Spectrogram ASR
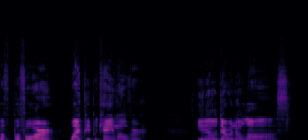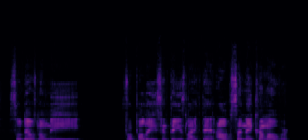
bef- before white people came over, you know there were no laws, so there was no need for police and things like that. All of a sudden they come over,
